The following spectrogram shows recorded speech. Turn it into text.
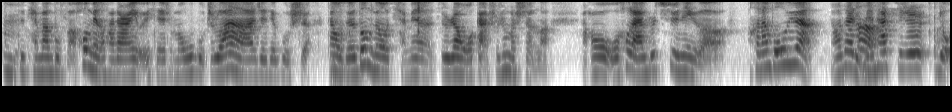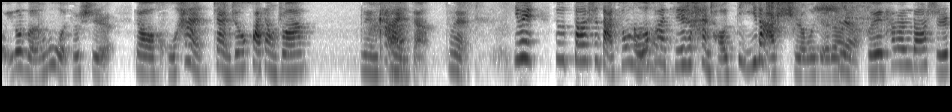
嗯就前半部分，后面的话当然有一些什么五谷之乱啊这些故事，但我觉得都没有前面就是让我感触这么深了。然后我后来不是去那个河南博物院，然后在里面嗯它其实有一个文物，就是叫胡汉战争画像砖，那你看一下。对，因为就当时打匈奴的话，哦。其实是汉朝第一大事，我觉得，是。所以他们当时。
